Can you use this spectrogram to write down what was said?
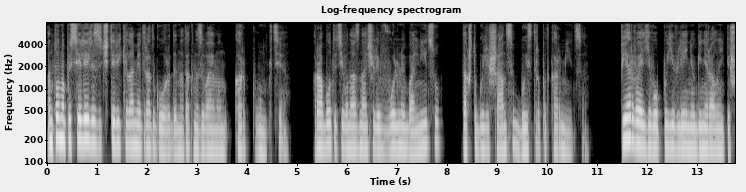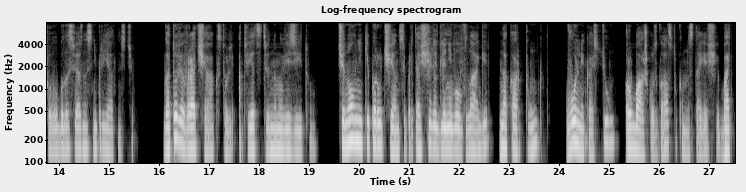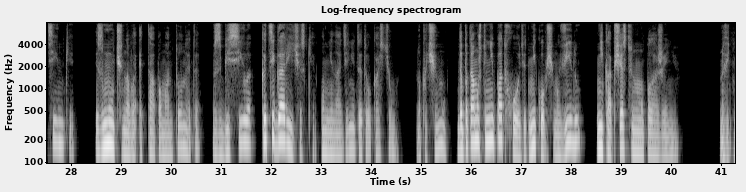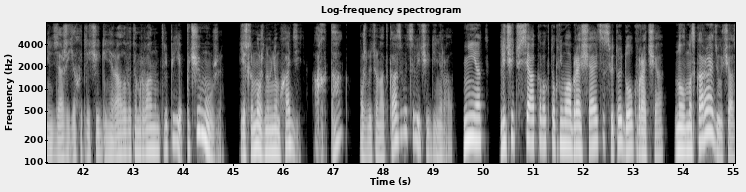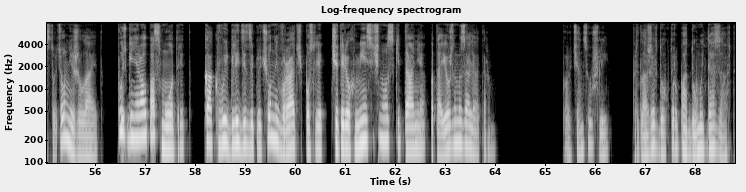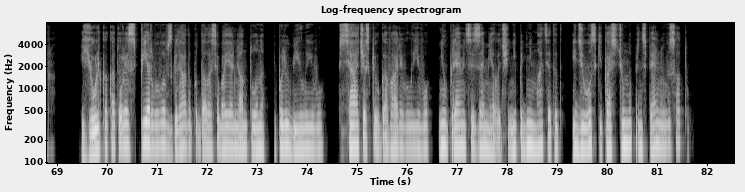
Антона поселили за четыре километра от города на так называемом Карпункте. Работать его назначили в вольную больницу так что были шансы быстро подкормиться. Первое его появление у генерала Никишова было связано с неприятностью. Готовя врача к столь ответственному визиту, чиновники-порученцы притащили для него в лагерь на карпункт вольный костюм, рубашку с галстуком, настоящие ботинки. Измученного этапом Антона это взбесило категорически. Он не наденет этого костюма. Но почему? Да потому что не подходит ни к общему виду, ни к общественному положению. Но ведь нельзя же ехать лечить генерала в этом рваном тряпье. Почему же? Если можно в нем ходить. Ах так? Может быть, он отказывается лечить генерала? Нет. Лечить всякого, кто к нему обращается, святой долг врача. Но в маскараде участвовать он не желает. Пусть генерал посмотрит, как выглядит заключенный врач после четырехмесячного скитания по таежным изоляторам. Порученцы ушли, предложив доктору подумать до завтра. Юлька, которая с первого взгляда поддалась обаянию Антона и полюбила его, всячески уговаривала его не упрямиться из-за мелочи, не поднимать этот идиотский костюм на принципиальную высоту.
